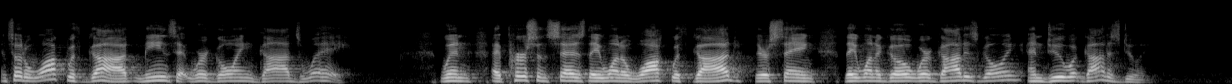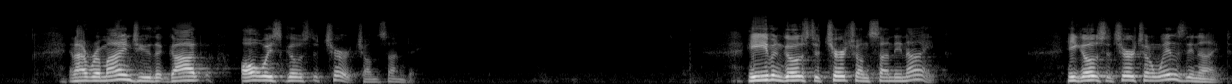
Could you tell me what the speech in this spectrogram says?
And so to walk with God means that we're going God's way. When a person says they want to walk with God, they're saying they want to go where God is going and do what God is doing. And I remind you that God always goes to church on Sunday. He even goes to church on Sunday night. He goes to church on Wednesday night.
